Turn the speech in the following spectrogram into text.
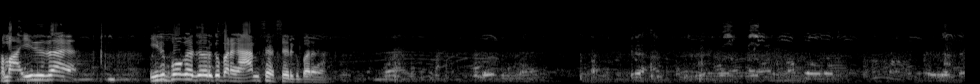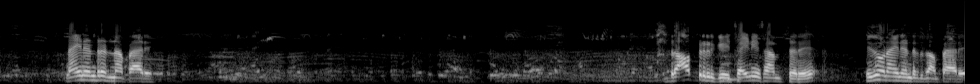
ஆமா இதுதான். இது போக இது இருக்கு பாருங்க ஆம்சர்ஸ் இருக்கு பாருங்க. நைன் ஹண்ட்ரட்ண்ணா பேரு. டிராப்ட் இருக்கு சைனீஸ் ஆம்சரு இதுவும் நைன் ஹண்ட்ரட் தான் பேரு.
